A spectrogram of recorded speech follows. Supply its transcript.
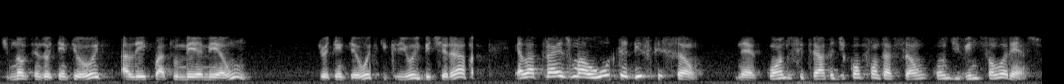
de 1988, a lei 4661 de 88, que criou Ibitirama, ela traz uma outra descrição, né, quando se trata de confrontação com o Divino São Lourenço.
